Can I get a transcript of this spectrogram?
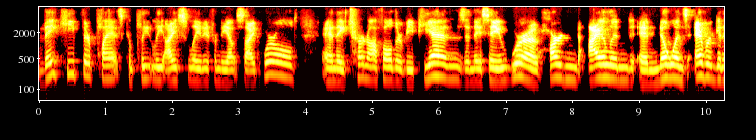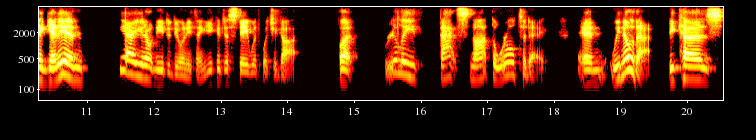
they keep their plants completely isolated from the outside world and they turn off all their VPNs and they say, we're a hardened island and no one's ever going to get in, yeah, you don't need to do anything. You could just stay with what you got. But really, that's not the world today. And we know that because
